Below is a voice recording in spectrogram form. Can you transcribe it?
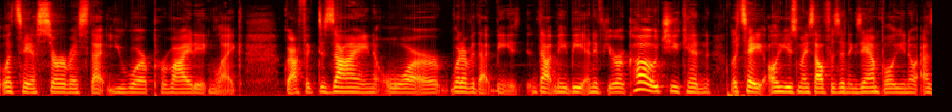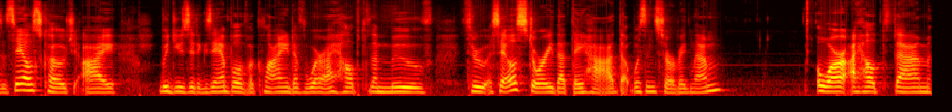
let's say, a service that you are providing, like graphic design or whatever that means that may be. And if you're a coach, you can, let's say, I'll use myself as an example, you know, as a sales coach, I would use an example of a client of where I helped them move through a sales story that they had that wasn't serving them. Or I helped them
